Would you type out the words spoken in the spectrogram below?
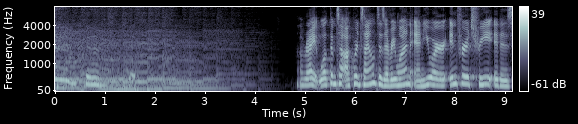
All right. Welcome to Awkward Silences, everyone. And you are in for a treat. It is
